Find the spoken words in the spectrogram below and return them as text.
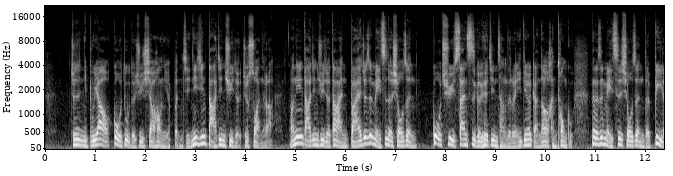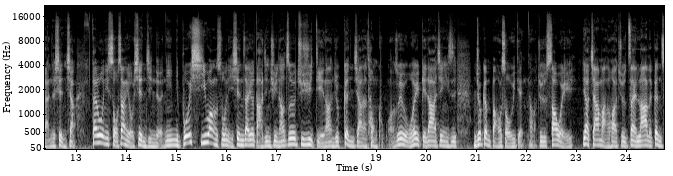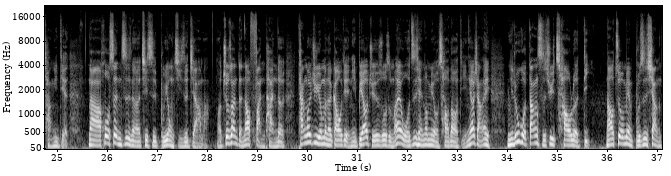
就是你不要过度的去消耗你的本金，你已经打进去的就算了啦，然后你已经打进去的，当然本来就是每次的修正。过去三四个月进场的人一定会感到很痛苦，那个是每次修正的必然的现象。但如果你手上有现金的，你你不会希望说你现在又打进去，然后之后继续跌，然后你就更加的痛苦啊。所以我会给大家建议是，你就更保守一点啊，就是稍微要加码的话，就再拉得更长一点。那或甚至呢，其实不用急着加码啊，就算等到反弹的弹回去原本的高点，你不要觉得说什么，哎，我之前都没有抄到底。你要想，哎，你如果当时去抄了底，然后最后面不是像。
